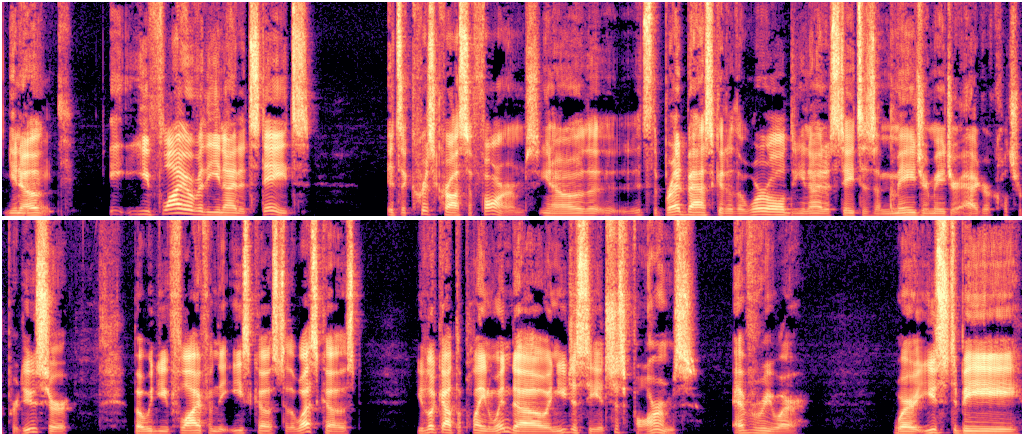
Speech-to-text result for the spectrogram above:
You know, right. you fly over the United States, it's a crisscross of farms. You know, the, it's the breadbasket of the world. The United States is a major, major agriculture producer. But when you fly from the East Coast to the West Coast, you look out the plane window and you just see it's just farms everywhere. Where it used to be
